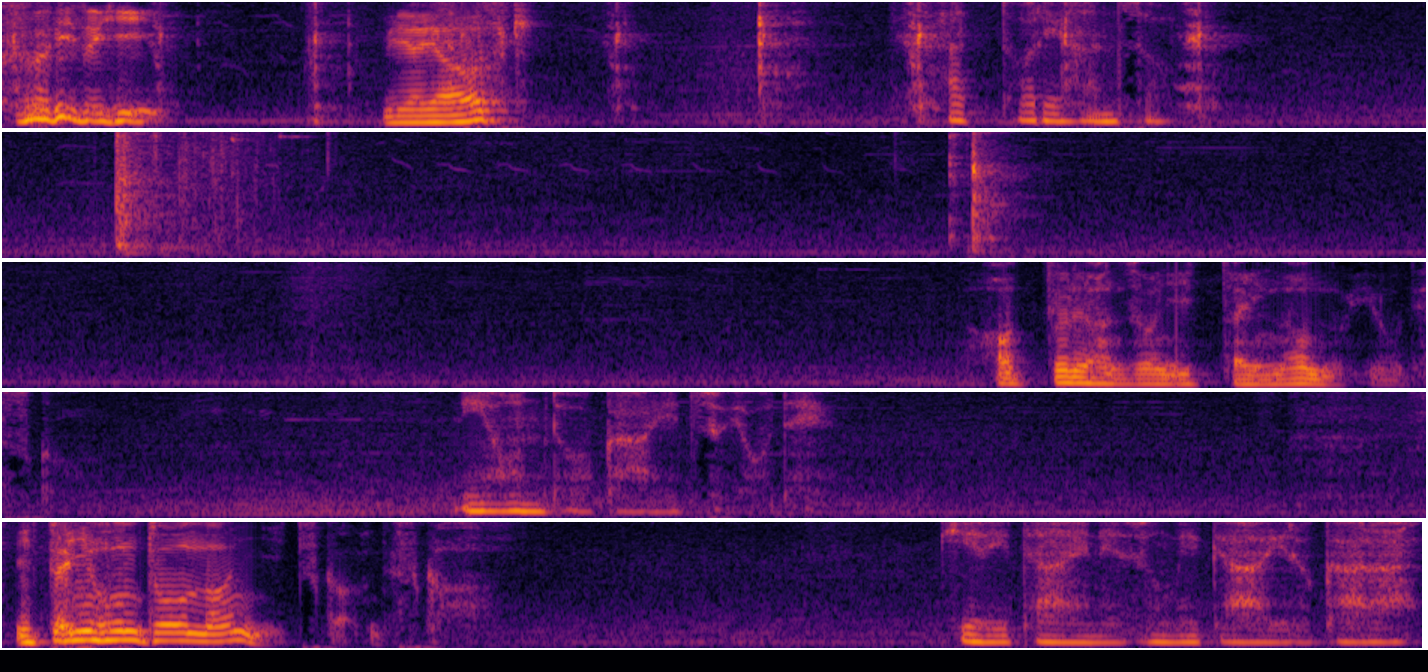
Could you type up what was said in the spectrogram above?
Who is he? May I ask? Hattori Hanzo. 服部半蔵に一体何の用ですか？日本刀が必要で。一体日本刀を何に使うんですか？切りたいネズミがいるから。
